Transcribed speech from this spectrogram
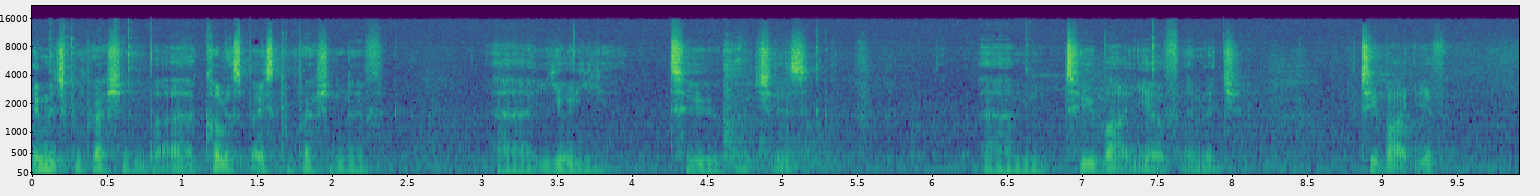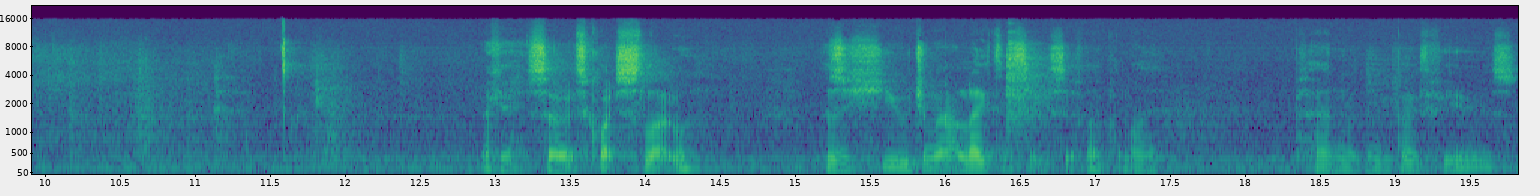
image compression, but uh, color space compression of uh, YUI 2, which is um, 2 by YUV image two byte you've okay so it's quite slow. There's a huge amount of latency so if I put my pen within both views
